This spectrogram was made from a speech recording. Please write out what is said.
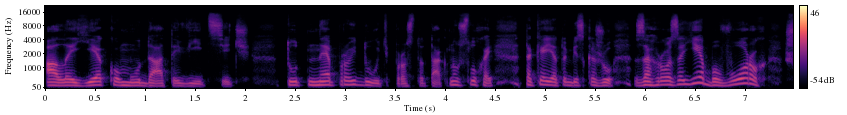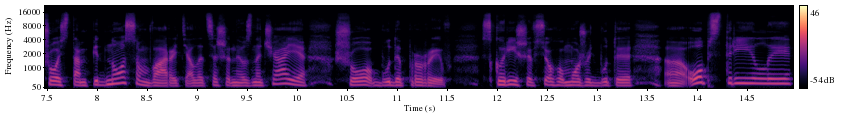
але є кому дати відсіч. Тут не пройдуть просто так. Ну слухай, таке я тобі скажу: загроза є, бо ворог щось там під носом варить, але це ще не означає, що буде прорив. Скоріше всього, можуть бути е, обстріли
